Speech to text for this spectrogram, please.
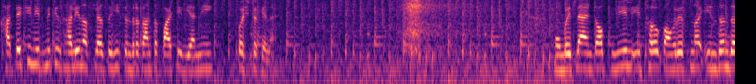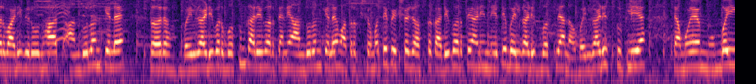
खात्याची निर्मिती झाली नसल्याचंही चंद्रकांत पाटील यांनी स्पष्ट केलंय. मुंबईतल्या अँटॉप हिल इथं काँग्रेसनं इंधन दरवाढी विरोधात आंदोलन केलंय. तर बैलगाडीवर बसून कार्यकर्त्यांनी आंदोलन केलंय. मात्र क्षमतेपेक्षा जास्त कार्यकर्ते आणि नेते बैलगाडीत बसल्यानं बैलगाडीच तुटली आहे त्यामुळे मुंबई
